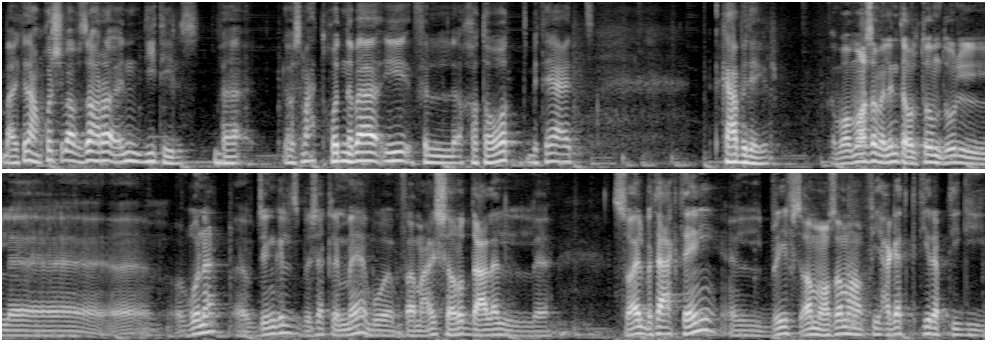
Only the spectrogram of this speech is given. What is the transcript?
بعد كده هنخش بقى في زهرة in details فلو سمحت خدنا بقى إيه في الخطوات بتاعه كعب داير. هو معظم اللي أنت قلتهم دول آه، آه، غنى أو jingles بشكل ما فمعلش هرد على ال- السؤال بتاعك تاني ال briefs آه معظمها في حاجات كتيرة بتيجي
